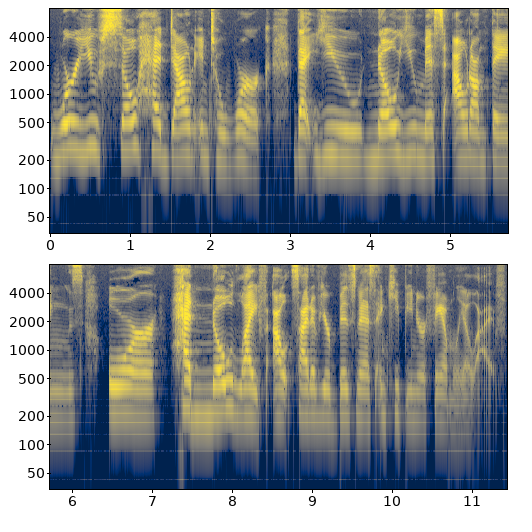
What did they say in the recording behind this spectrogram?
were you so head down into work that you know you missed out on things or had no life outside of your business and keeping your family alive?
